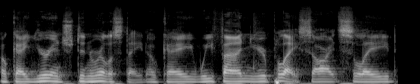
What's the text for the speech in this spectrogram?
okay, you're interested in real estate, okay, we find your place. All right, Slade,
